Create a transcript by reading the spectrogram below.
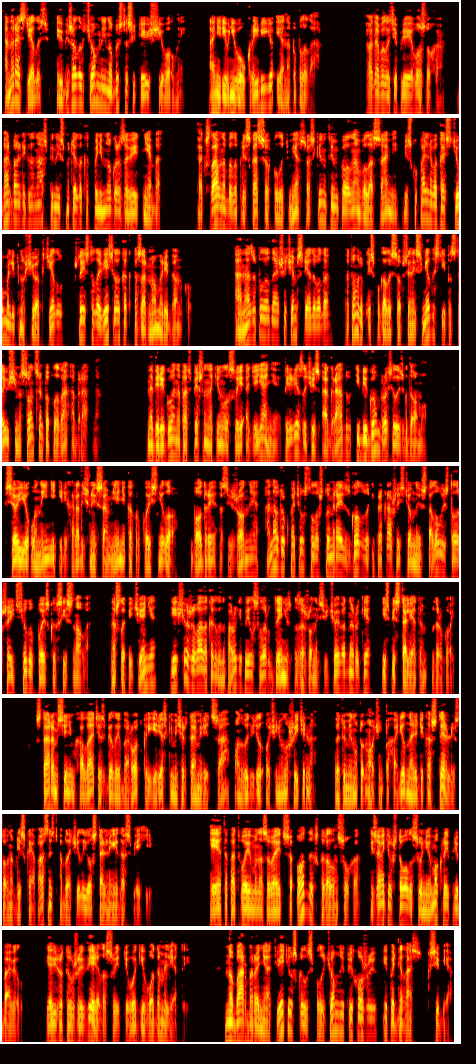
Она разделась и убежала в темные, но быстро светлеющие волны. Они ревниво укрыли ее, и она поплыла. Вода была теплее воздуха. Барбара легла на спину и смотрела, как понемногу розовеет небо. Так славно было плескаться в полутьме с раскинутыми по волнам волосами, без купального костюма, липнувшего к телу, что ей стало весело, как озорному ребенку. Она заплыла дальше, чем следовало. Потом вдруг испугалась собственной смелости и под стоящим солнцем поплыла обратно. На берегу она поспешно накинула свои одеяния, перелезла через ограду и бегом бросилась к дому. Все ее уныние и лихорадочные сомнения как рукой сняло. Бодрая, освеженная, она вдруг почувствовала, что умирает с голоду и, прокравшись в темную столовую, стала шарить всюду в поисках съестного. Нашла печенье и еще жевала, когда на пороге появился лорд Деннис с зажженной свечой в одной руке и с пистолетом в другой. В старом синем халате с белой бородкой и резкими чертами лица он выглядел очень внушительно. В эту минуту он очень походил на леди Кастерли, словно близкая опасность облачила его в стальные доспехи. «И это, по-твоему, называется отдых?» — сказал он сухо, и, заметив, что волосы у нее мокрые, прибавил. «Я вижу, ты уже верила своей тревоге водам леты». Но Барбара, не ответив, скрылась в полутемную прихожую и поднялась к себе.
